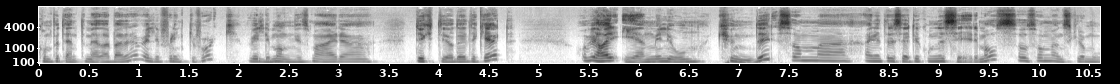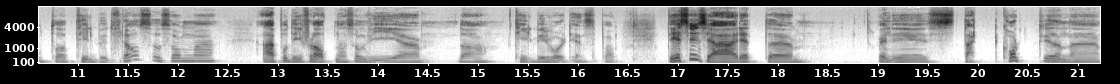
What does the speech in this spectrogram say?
kompetente medarbeidere, veldig flinke folk. Veldig mange som er eh, dyktige og dedikert. Og vi har én million kunder som eh, er interessert i å kommunisere med oss, og som ønsker å motta tilbud fra oss, og som eh, er på de flatene som vi eh, da tilbyr våre tjenester på. Det syns jeg er et uh, veldig sterkt kort i denne,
